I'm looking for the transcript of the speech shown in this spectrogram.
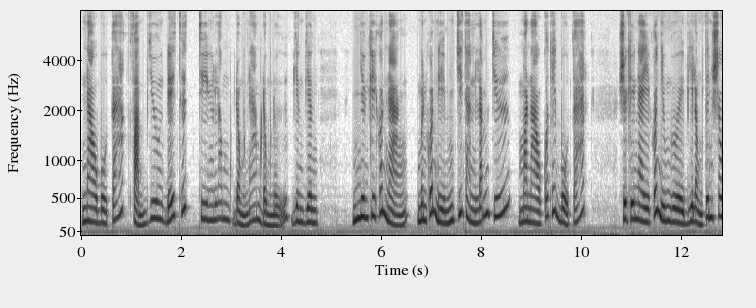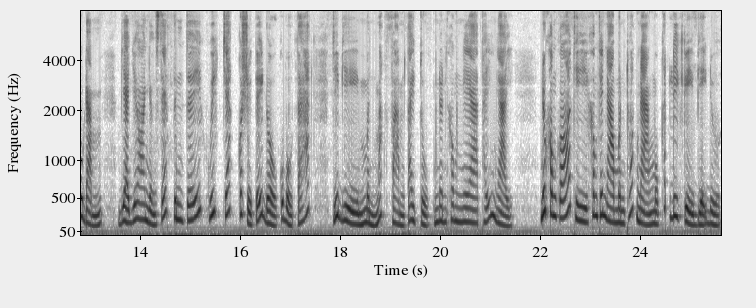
nào Bồ Tát, Phạm Dương, Đế Thích, Thiên Long, Đồng Nam, Đồng Nữ, vân vân. Nhưng khi có nạn, mình có niệm chí thành lắm chứ, mà nào có thấy Bồ Tát. Sự kiện này có nhiều người vì lòng tin sâu đậm và do nhận xét tinh tế, quyết chắc có sự tế độ của Bồ Tát, chỉ vì mình mắc phàm tay tuột nên không nghe thấy Ngài. Nếu không có thì không thể nào mình thoát nạn một cách ly kỳ vậy được.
